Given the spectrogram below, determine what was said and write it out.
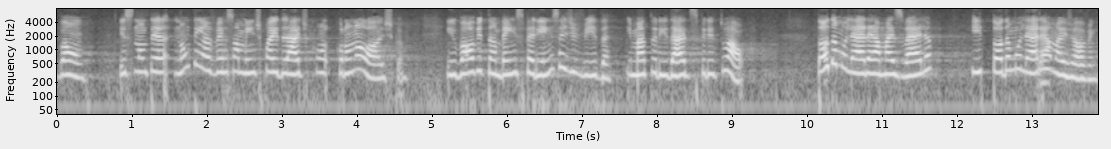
Bom, isso não, ter, não tem a ver somente com a idade cronológica. Envolve também experiência de vida e maturidade espiritual. Toda mulher é a mais velha e toda mulher é a mais jovem.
